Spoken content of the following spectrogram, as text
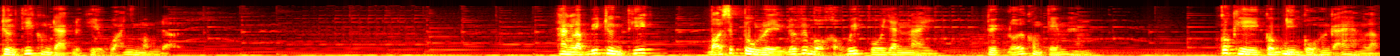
Trương Thiết không đạt được hiệu quả như mong đợi. Hàng Lập biết Trương Thiết bỏ sức tu luyện đối với bộ khẩu quyết vô danh này tuyệt đối không kém hắn. Có khi còn điên cuồng hơn cả hàng lập.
